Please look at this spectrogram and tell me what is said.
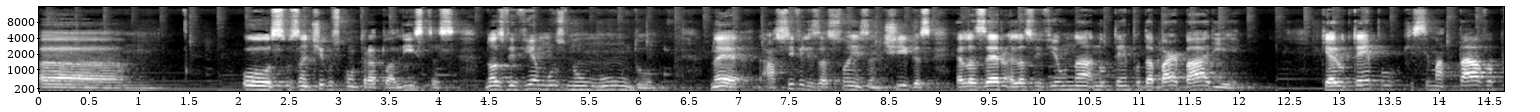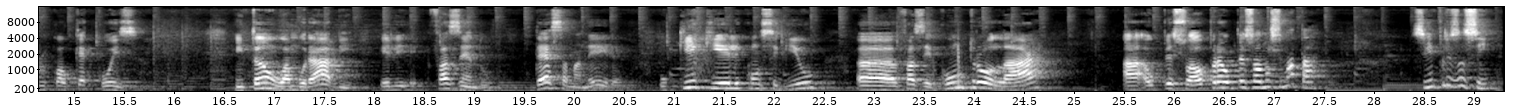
ah, os, os antigos contratualistas, nós vivíamos num mundo né, as civilizações antigas elas eram elas viviam na, no tempo da barbárie que era o tempo que se matava por qualquer coisa. Então o Hammurabi ele fazendo dessa maneira o que que ele conseguiu uh, fazer? Controlar a, o pessoal para o pessoal não se matar. Simples assim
